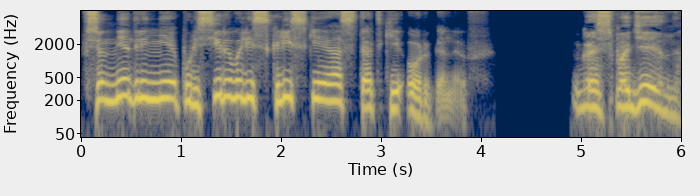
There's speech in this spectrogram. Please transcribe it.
все медленнее пульсировали склизкие остатки органов. «Господин!»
